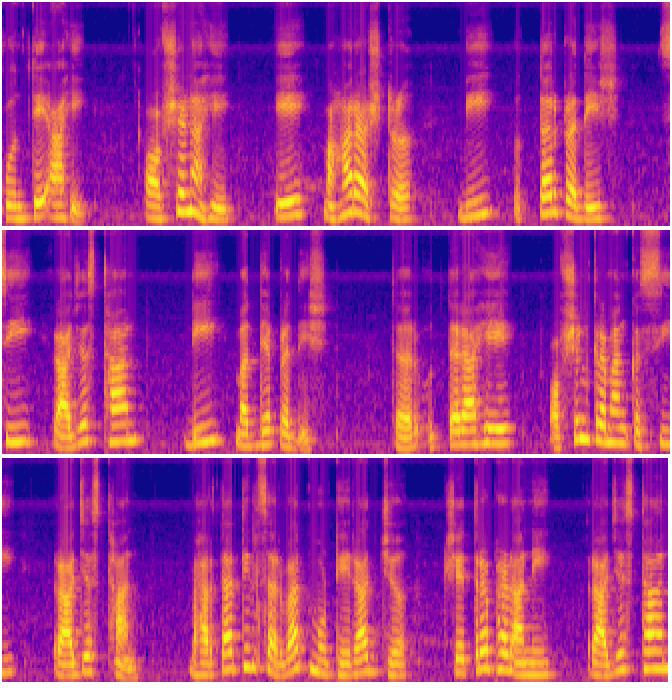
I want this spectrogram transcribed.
कोणते आहे? ऑप्शन आहे ए महाराष्ट्र बी उत्तर प्रदेश सी राजस्थान डी मध्य प्रदेश. तर उत्तर आहे ऑप्शन क्रमांक सी राजस्थान. भारतातील सर्वात मोठे राज्य क्षेत्रफळाने राजस्थान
